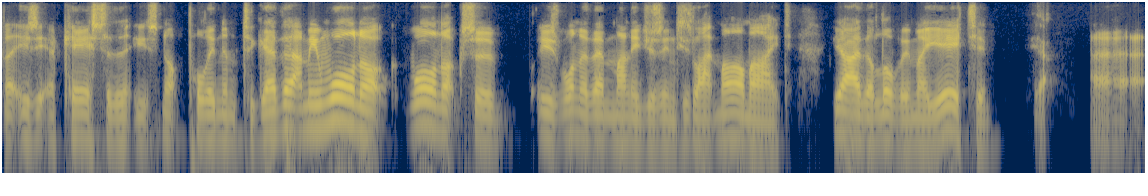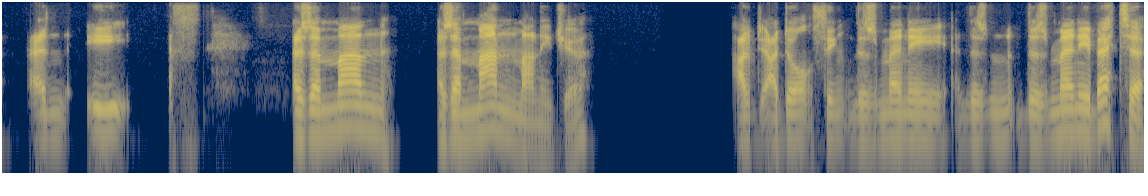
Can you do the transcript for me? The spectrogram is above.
but is it a case that it's not pulling them together? I mean, Warnock, Warnock's a, he's one of them managers, and he's like Marmite. You either love him or you hate him. Yeah. Uh, and he, as a man, as a man manager, I, I don't think there's many, there's there's many better.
